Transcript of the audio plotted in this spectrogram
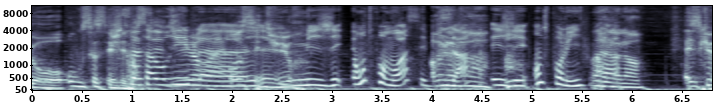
oh, oh, ça c'est Je gênant. trouve ça c'est horrible. dur, ouais. euh, Oh, c'est dur. Mais j'ai honte pour moi, c'est Oh là bizarre. là. Et j'ai honte pour lui. Ah là Voilà. là. Est-ce que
